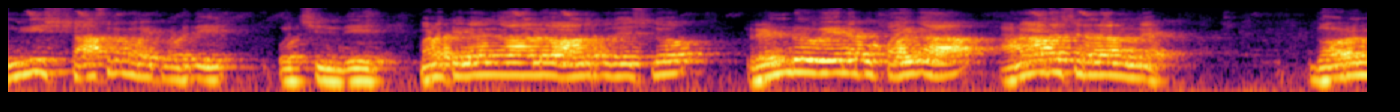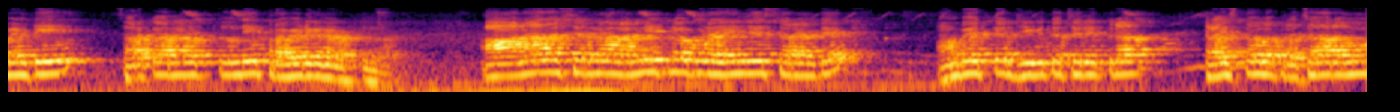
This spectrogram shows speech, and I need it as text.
ఇంగ్లీష్ శాసనం అనేటువంటిది వచ్చింది. మన తెలంగాణలో ఆంధ్రప్రదేశ్లో రెండు వేలకు పైగా అనాథ శరణాలు ఉన్నాయి. గవర్నమెంట్ సర్కార్ నడుపుతుంది ప్రైవేట్గా నడుపుతున్నారు ఆ అనాథ శరణాలన్నింటిలో కూడా ఏం చేస్తారంటే అంబేద్కర్ జీవిత చరిత్ర క్రైస్తవుల ప్రచారము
